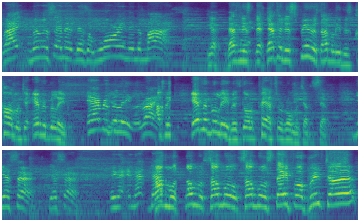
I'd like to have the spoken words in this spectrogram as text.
right? Remember saying that there's a warring in the mind. Yeah, that's an, that, that's an experience I believe is common to every believer. Every Yeah. believer, right? I believe every believer is going to pass through Romans chapter 7. Yes, sir. Yes, sir. And, and that, that Some will, some, will, some, will, some will stay for a brief time,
